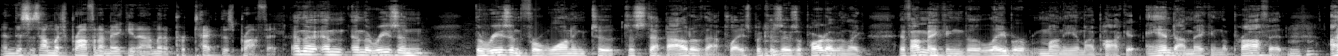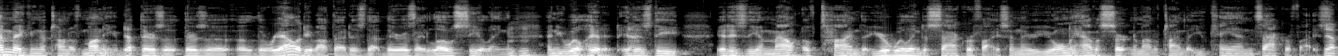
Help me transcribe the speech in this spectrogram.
and this is how much profit I'm making, and I'm going to protect this profit. And the and and the reason the reason for wanting to to step out of that place because Mm-hmm. there's a part of it like if I'm making the labor money in my pocket and I'm making the profit, Mm-hmm. I'm making a ton of money. But there's a there's a, a the reality about that is that there is a low ceiling Mm-hmm. and you will hit it. It is the it is the amount of time that you're willing to sacrifice, and there, you only have a certain amount of time that you can sacrifice. Yep.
